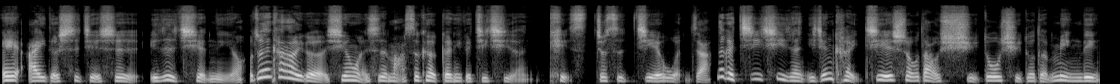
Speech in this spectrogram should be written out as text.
，AI 的世界是一日千里哦。我昨天看到一个新闻，是马斯克跟一个机器人 kiss，就是接吻这样。那个机器人已经可以接收到许多许多的命令，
